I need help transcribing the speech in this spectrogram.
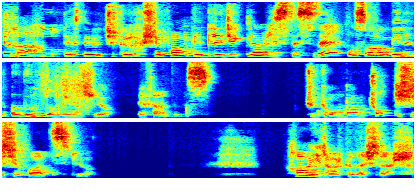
Hemen not defterini çıkarıp şefaat edilecekler listesine o sahabenin adını da mı yazıyor Efendimiz? Çünkü ondan çok kişi şefaat istiyor. Hayır arkadaşlar.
